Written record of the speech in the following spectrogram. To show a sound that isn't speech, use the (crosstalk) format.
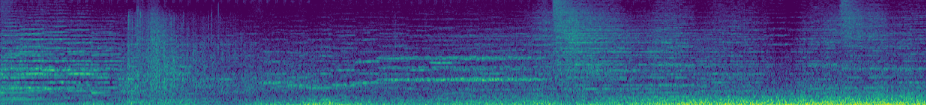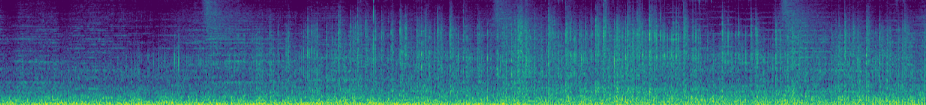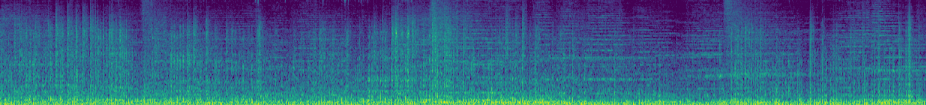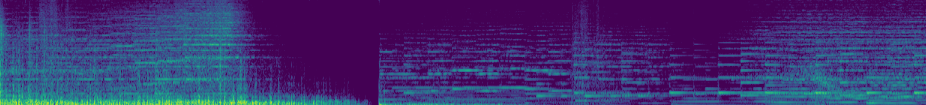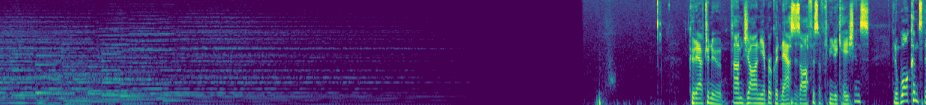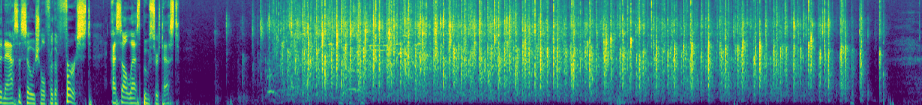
Good afternoon. I'm John Yembrick with NASA's Office of Communications, and welcome to the NASA Social for the first SLS booster test.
